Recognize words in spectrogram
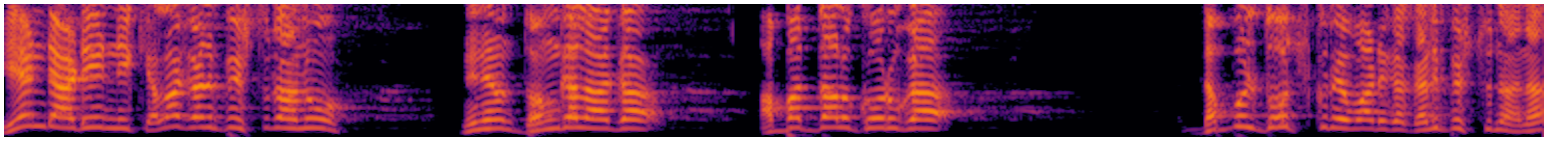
ఏం డాడీ నీకు ఎలా కనిపిస్తున్నాను? నేనేం దొంగలాగా అబద్ధాలు కోరుగా డబ్బులు దోచుకునేవాడిగా కనిపిస్తున్నానా?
